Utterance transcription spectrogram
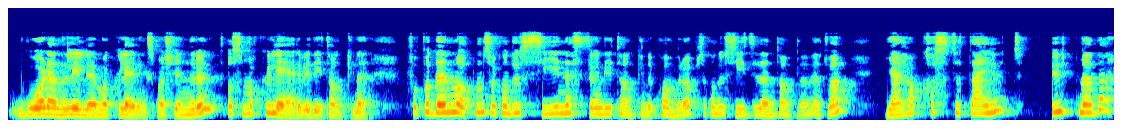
går denne lille makuleringsmaskinen rundt, og så makulerer vi de tankene. For på den måten så kan du si neste gang de tankene kommer opp, så kan du si til den tanken vet du hva, 'Jeg har kastet deg ut. Ut med det.'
